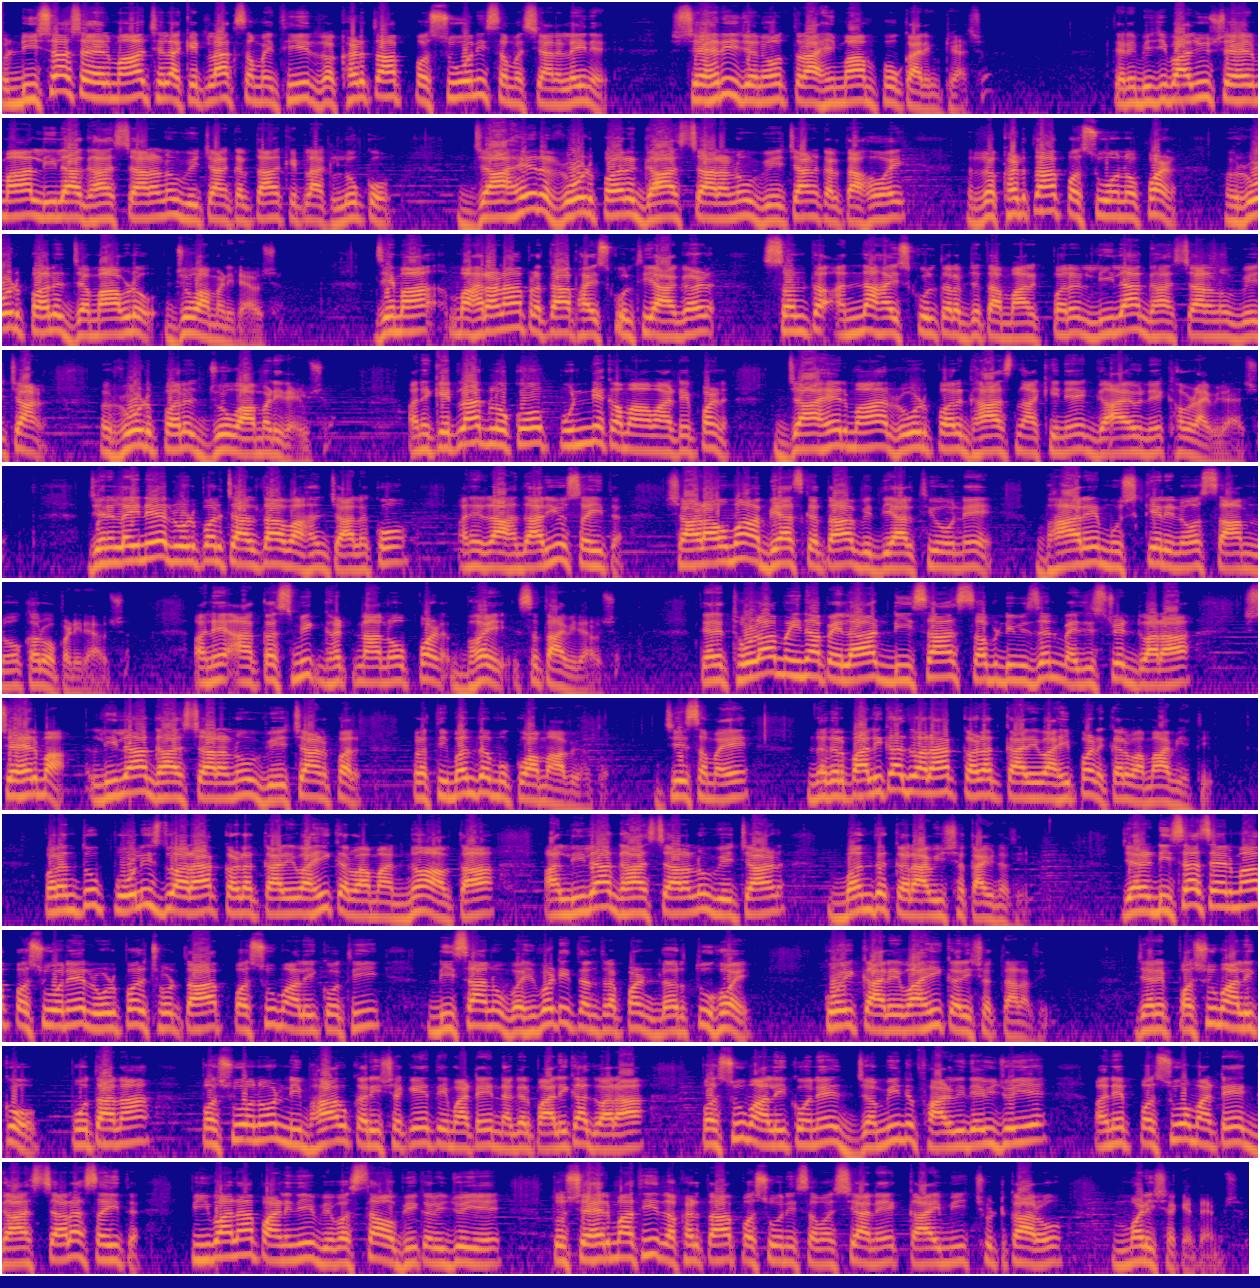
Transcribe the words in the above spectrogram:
તો ડીસા શહેરમાં છેલ્લા કેટલાક સમયથી રખડતા પશુઓની સમસ્યાને લઈને શહેરીજનો ત્રાહિમામ પોકારી ઉઠ્યા છે. ત્યારે બીજી બાજુ શહેરમાં લીલા ઘાસચારાનું વેચાણ કરતા કેટલાક લોકો જાહેર રોડ પર ઘાસચારાનું વેચાણ કરતા હોય, રખડતા પશુઓનો પણ રોડ પર જમાવડો જોવા મળી રહ્યો છે. જેમાં મહારાણા પ્રતાપ હાઈસ્કૂલથી આગળ, સંત અન્ના હાઈસ્કૂલ તરફ જતા માર્ગ પર લીલા ઘાસચારાનું વેચાણ રોડ પર જોવા મળી રહ્યું છે. અને કેટલાક લોકો પુણ્ય કમાવા માટે પણ જાહેરમાં રોડ પર ઘાસ નાખીને ગાયોને ખવડાવી રહ્યા છે. જેને લઈને રોડ પર ચાલતા વાહન ચાલકો અને રાહદારીઓ સહિત શાળાઓમાં અભ્યાસ કરતા વિદ્યાર્થીઓને ભારે મુશ્કેલીનો સામનો કરવો પડી રહ્યો છે અને આકસ્મિક ઘટનાનો પણ ભય સતાવી રહ્યો છે. ત્યારે થોડા મહિના પહેલા ડીસા સબ ડિવિઝન મેજિસ્ટ્રેટ દ્વારા શહેરમાં લીલા ઘાસચારાનું વેચાણ પર પ્રતિબંધ મૂકવામાં આવ્યો હતો. જે સમયે નગરપાલિકા દ્વારા કડક કાર્યવાહી પણ કરવામાં આવી હતી. પરંતુ પોલીસ દ્વારા કડક કાર્યવાહી કરવામાં ન આવતા આ લીલા ઘાસચારાનું વેચાણ બંધ કરાવી શકાયું નથી. જ્યારે ડીસા શહેરમાં પશુઓને રોડ પર છોડતા પશુ માલિકોથી ડીસાનું વહીવટી તંત્ર પણ ડરતું હોય, કોઈ કાર્યવાહી કરી શકતા નથી. જ્યારે પશુ માલિકો પોતાના પશુઓનો નિભાવ કરી શકે તે માટે નગરપાલિકા દ્વારા પશુ માલિકોને જમીન ફાળવી દેવી જોઈએ અને પશુઓ માટે ઘાસચારા સહિત પીવાના પાણીની વ્યવસ્થા ઊભી કરવી જોઈએ. તો શહેરમાંથી રખડતા પશુઓની સમસ્યાને કાયમી છુટકારો મળી શકે તેમ છે.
